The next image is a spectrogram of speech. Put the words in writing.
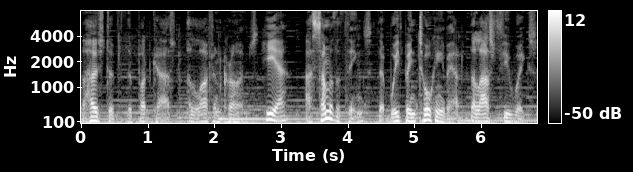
the host of the podcast A Life and Crimes. Here are some of the things that we've been talking about the last few weeks.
